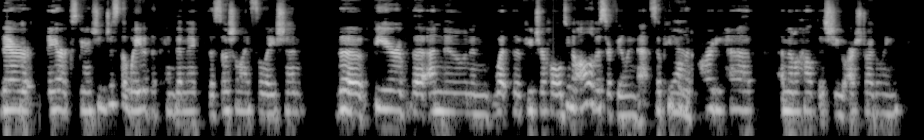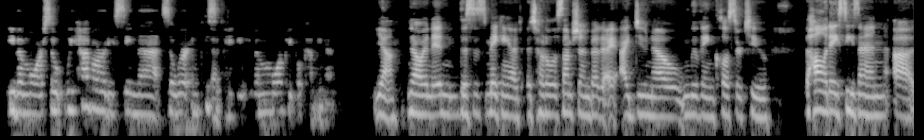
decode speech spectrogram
They're they are experiencing just the weight of the pandemic, the social isolation, the fear of the unknown and what the future holds. You know, all of us are feeling that. So people yeah. that already have a mental health issue are struggling even more. So we have already seen that. So we're anticipating even more people coming in. Yeah, no, and, and this is making a, a total assumption, but I, I do know moving closer to the holiday season, uh,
